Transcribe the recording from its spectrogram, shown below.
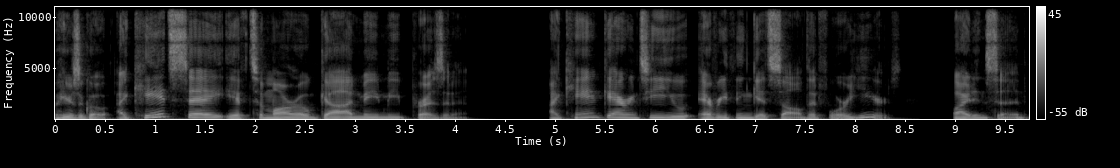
But here's a quote I can't say if tomorrow God made me president. I can't guarantee you everything gets solved at four years, Biden said,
